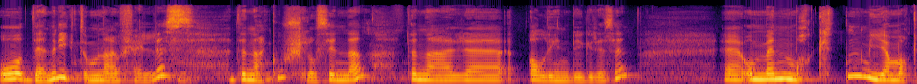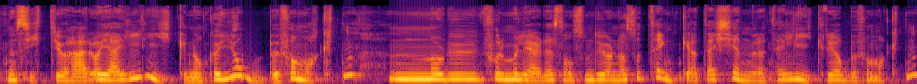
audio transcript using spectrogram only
Og den rikdommen er jo felles. Den er ikke Oslo sin, den. Den er eh, alle innbyggere sin. Eh, men makten, mye av makten sitter jo her. Og jeg liker nok å jobbe for makten. Når du formulerer det sånn som du gjør nå, så tenker jeg at jeg kjenner at jeg liker å jobbe for makten.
